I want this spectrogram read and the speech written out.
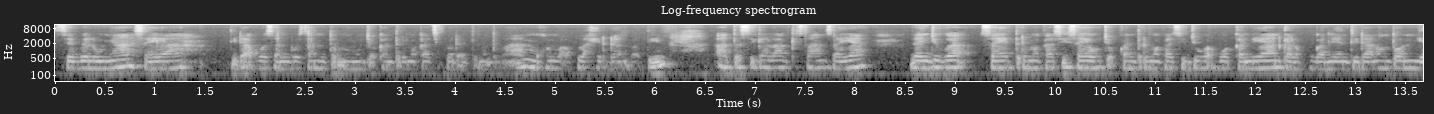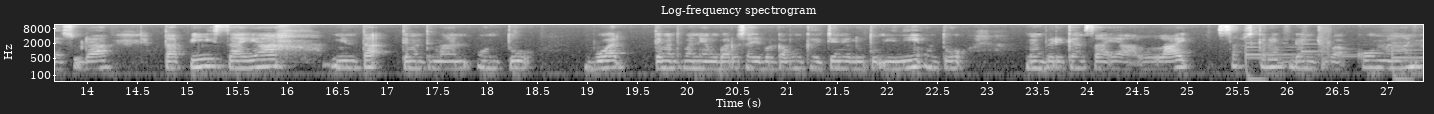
sebelumnya saya tidak bosan-bosan untuk mengucapkan terima kasih kepada teman-teman. Mohon maaf lahir dan batin atas segala kesalahan saya. Dan juga saya terima kasih saya ucapkan terima kasih juga buat kalian. Kalau kalian tidak nonton ya sudah. Tapi saya minta teman-teman untuk buat teman-teman yang baru saja bergabung ke channel YouTube ini untuk memberikan saya like, subscribe dan juga komen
